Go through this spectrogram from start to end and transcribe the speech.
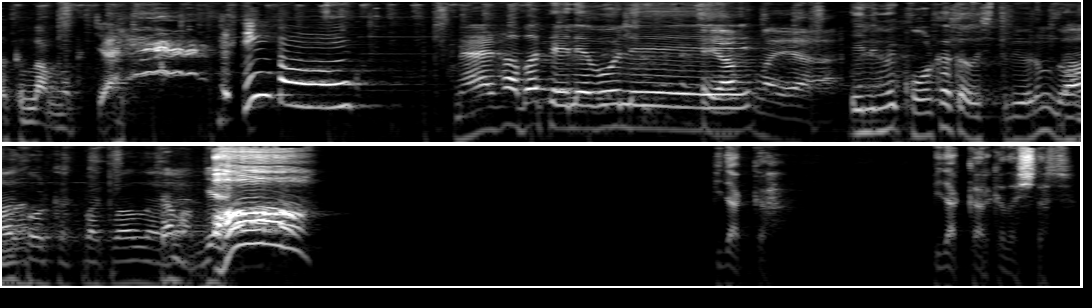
akıllanmadık yani. Ding dong. Merhaba televole. Yapma ya. Elimi korkak alıştırıyorum da Daha ondan. korkak bak vallahi. Tamam gel. Aa! Bir dakika. Bir dakika arkadaşlar.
